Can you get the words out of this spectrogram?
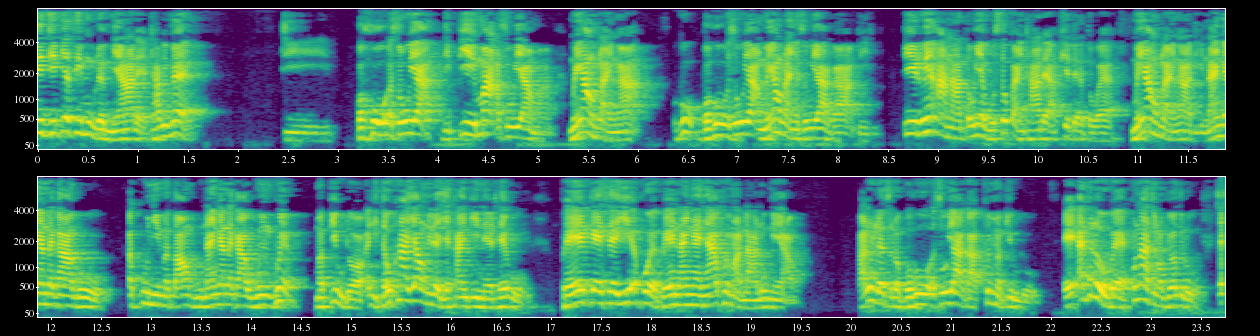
တေကြီးပြည့်စည်မှုလည်းများတယ်ဒါပေမဲ့ဒီဗဟိုအစိုးရဒီပြည်မအစိုးရမှာမင်းအောင်လှိုင်ကအခုဗဟိုအစိုးရမင်းအောင်လှိုင်အစိုးရကဒီပြည်တွင်းအာဏာ၃ရပ်ကိုစုပ်ကင်ထားတဲ့အဖြစ်တဲ့အတွက်မင်းအောင်လှိုင်ကဒီနိုင်ငံတကာကိုအကူအညီမတောင်းဘူးနိုင်ငံတကာဝင်ခွင့်မပြုတ်တော့အဲ့ဒီဒုက္ခရောက်နေတဲ့ရခိုင်ပြည်နယ်ထဲကိုဘယ်ကယ်ဆယ်ရေးအဖွဲ့ဘယ်နိုင်ငံညာအဖွဲ့မှလာလို့မရဘူးဘာလို့လဲဆိုတော့ဗဟိုအစိုးရကခွင့်မပြုလို့အဲအဲ့ဒါလိုပဲခုနကကျွန်တော်ပြောသလိုရ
